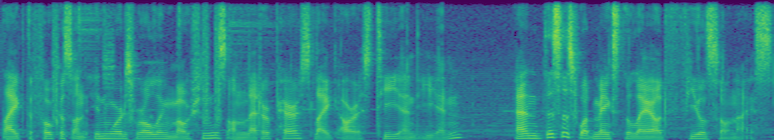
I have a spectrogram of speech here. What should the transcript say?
like the focus on inwards rolling motions on letter pairs like RST and EN. And this is what makes the layout feel so nice.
